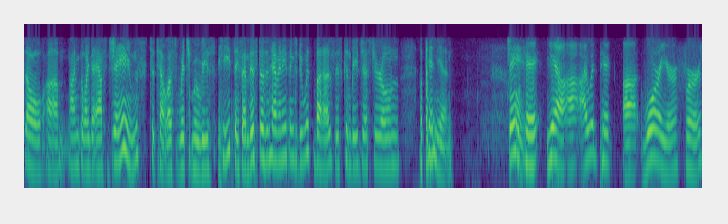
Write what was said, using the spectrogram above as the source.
So um, I'm going to ask James to tell us which movies he thinks, and this doesn't have anything to do with buzz. This can be just your own opinion. James. Okay, yeah, I would pick uh Warrior first.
